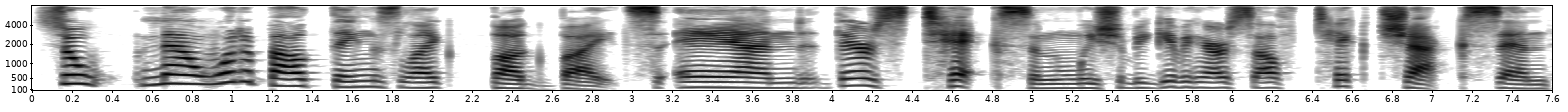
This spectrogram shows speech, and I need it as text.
So now, what about things like bug bites? And there's ticks, and we should be giving ourselves tick checks. And,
